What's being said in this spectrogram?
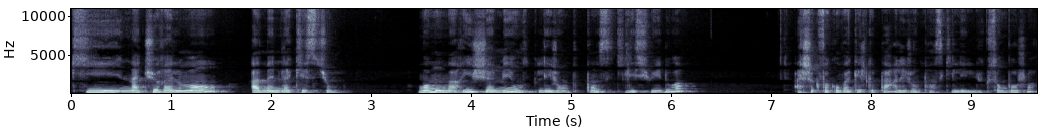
qui naturellement amène la question. Moi, mon mari, jamais les gens pensent qu'il est suédois. À chaque fois qu'on va quelque part, les gens pensent qu'il est luxembourgeois.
